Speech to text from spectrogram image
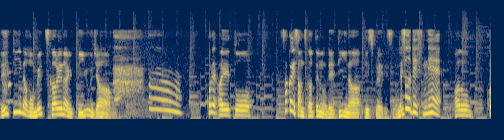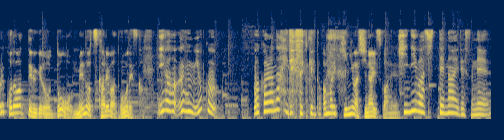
レティーナも目疲れないって言うじゃん。あこれ、えっ、と、酒井さん使ってるのレティーナディスプレイですよね。ーそうですね。あの、これこだわってるけど、どう？目の疲れはどうですか？いや、うん、よくわからないですけど。あんまり気にはしないですかね？気にはしてないですね。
